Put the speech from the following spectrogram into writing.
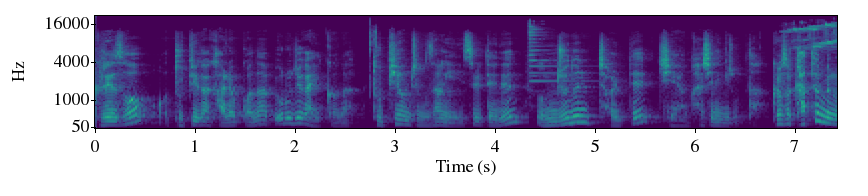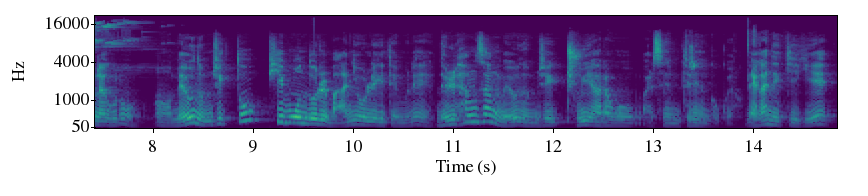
그래서 어, 두피가 가렵거나 뾰루지가 있거나 두피염 증상이 있을 때는 음주는 절대 지양하시는 게 좋다. 그래서 같은 맥락으로 어, 매운 음식도 피부 온도를 많이 올리기 때문에 늘 항상 매운 음식 주의하라고 말씀드리는 거고요. 내가 느끼기에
